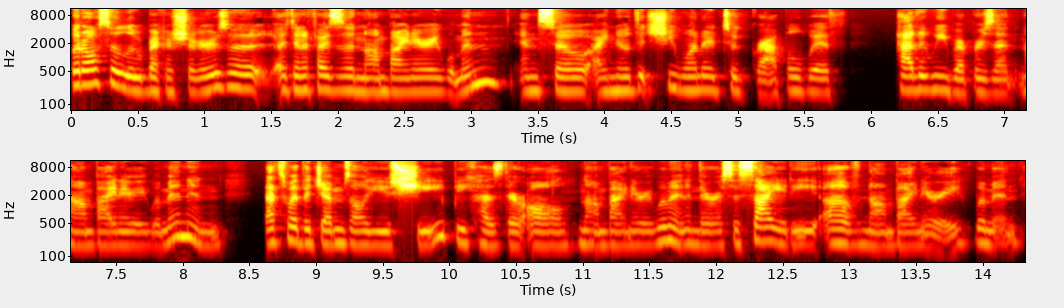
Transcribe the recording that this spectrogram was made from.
but also Rebecca Sugars uh, identifies as a non-binary woman, and so I know that she wanted to grapple with how do we represent non-binary women? And that's why the gems all use she because they're all non-binary women and they're a society of non-binary women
